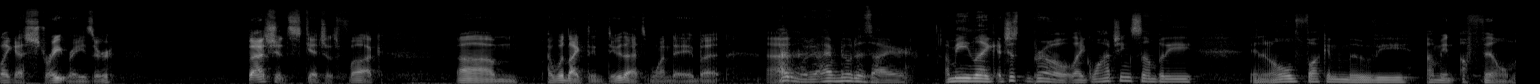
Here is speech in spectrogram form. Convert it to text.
like a straight razor. That shit's sketch as fuck. Um, I would like to do that one day, but I would. I have no desire. I mean, like, it's just bro, like watching somebody in an old fucking movie. I mean, a film.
